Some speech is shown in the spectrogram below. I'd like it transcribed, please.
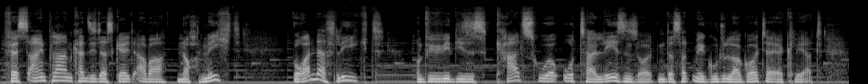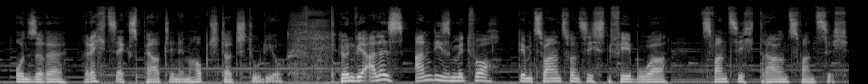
Fest einplanen kann sie das Geld aber noch nicht. Woran das liegt und wie wir dieses Karlsruher Urteil lesen sollten, das hat mir Gudula Geuter erklärt, unsere Rechtsexpertin im Hauptstadtstudio. Hören wir alles an diesem Mittwoch, dem 22. Februar 2023.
